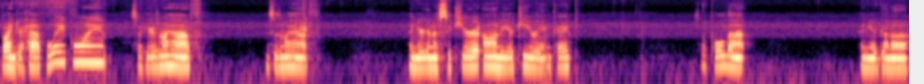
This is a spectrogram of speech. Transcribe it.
Find your halfway point. So here's my half. This is my half. And you're going to secure it onto your key ring, okay? So pull that. And you're going to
